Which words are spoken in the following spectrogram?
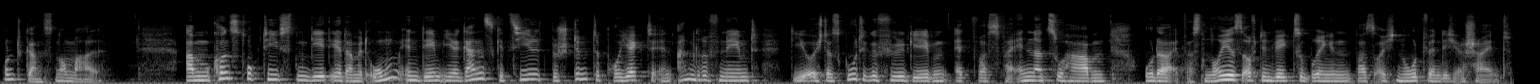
und ganz normal. Am konstruktivsten geht ihr damit um, indem ihr ganz gezielt bestimmte Projekte in Angriff nehmt, die euch das gute Gefühl geben, etwas verändert zu haben oder etwas Neues auf den Weg zu bringen, was euch notwendig erscheint.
